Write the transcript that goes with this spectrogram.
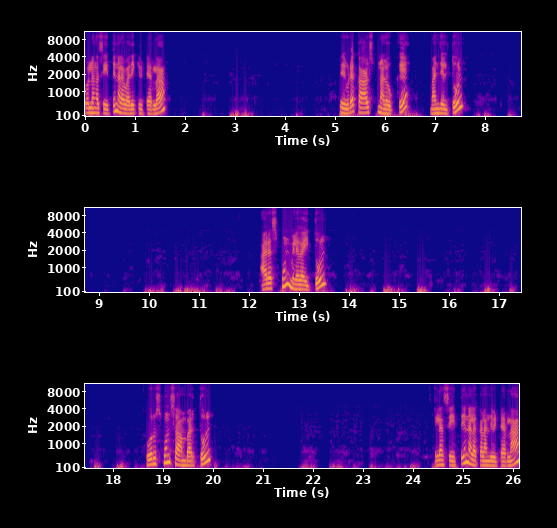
பொருளங்காய் சேர்த்து நல்லா வதக்கி விட்டுடலாம் இது கூட கால் ஸ்பூன் அளவுக்கு மஞ்சள் தூள். அரை ஸ்பூன் மிளகாய்த்தூள் ஒரு ஸ்பூன் சாம்பார் தூள். எல்லாம் சேர்த்து நல்லா கலந்து விட்டுடலாம்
